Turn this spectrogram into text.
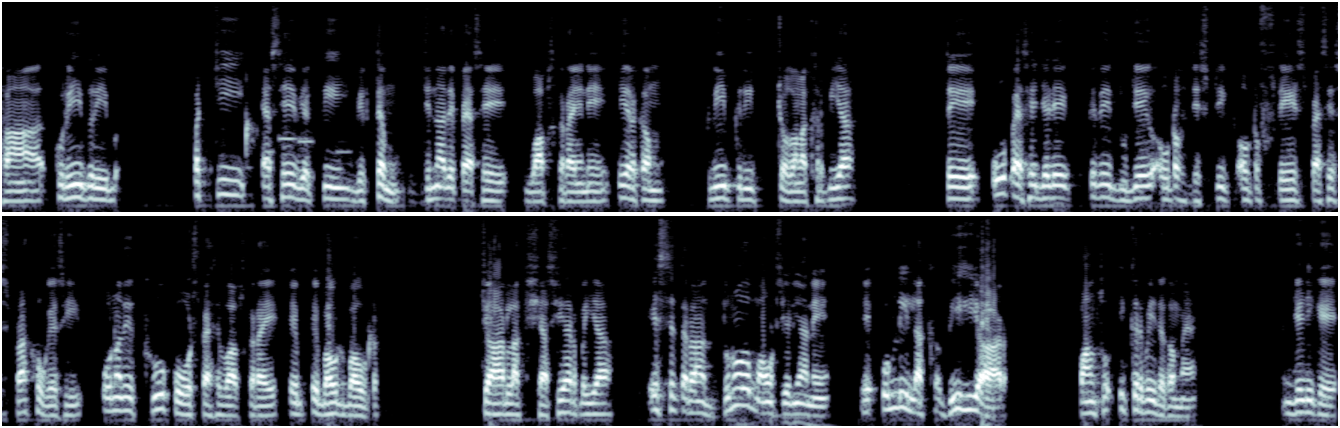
ਠਾ ਕਰੀਬ ਕਰੀਬ 25 ਐਸੇ ਵਿਅਕਤੀ ਵਿਕਟਮ ਜਿਨ੍ਹਾਂ ਦੇ ਪੈਸੇ ਵਾਪਸ ਕਰਾਏ ਨੇ, ਇਹ ਰਕਮ ਕਰੀਬ ਕਰੀਬ 14 ਲੱਖ ਰੁਪਈਆ ਤੇ ਉਹ ਪੈਸੇ ਜਿਹੜੇ ਕਿਤੇ ਦੂਜੇ out of district out of states ਪੈਸੇ ਸਟਰਕ ਹੋ ਗਏ ਸੀ ਉਹਨਾਂ ਦੇ ਥਰੂ ਕੋਰਟਸ ਪੈਸੇ ਵਾਪਸ ਕਰਾਏ ਅਬਾਊਟ ਅਬਾਊਟ 4 ਲੱਖ 86000 ਰੁਪਈਆ। ਇਸੇ ਤਰ੍ਹਾਂ ਦੋਨੋਂ ਅਮਾਉਂਟਸ ਜਿਹੜੀਆਂ ਨੇ, ਇਹ 19 ਲੱਖ 20 ਹਜ਼ਾਰ 501 ਰੁਪਏ ਦੀ ਰਕਮ ਹੈ, ਜਿਹੜੀ ਕਿ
